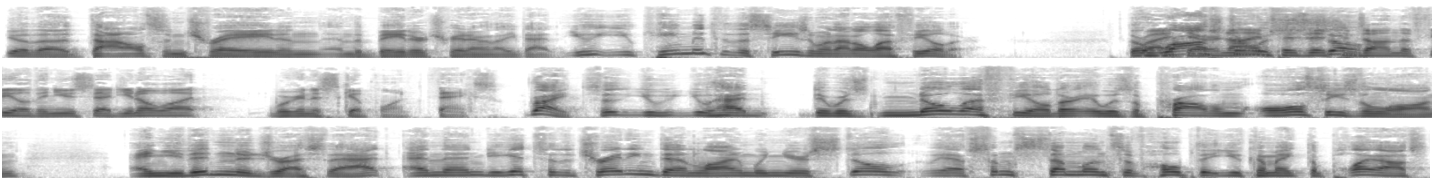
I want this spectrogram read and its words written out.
you know the Donaldson trade and, and the Bader trade and everything like that. You you came into the season without a left fielder. The right, there are nine positions so, on the field, and you said, you know what, we're going to skip one. Thanks. Right. So you you had there was no left fielder. It was a problem all season long, and you didn't address that. And then you get to the trading deadline when you're still we have some semblance of hope that you can make the playoffs,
